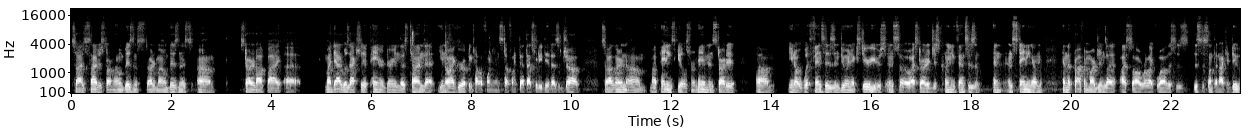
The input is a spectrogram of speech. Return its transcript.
so I decided to start my own business. Started my own business. Um, started off by uh, my dad was actually a painter during this time that you know I grew up in California and stuff like that. That's what he did as a job. So I learned um, my painting skills from him and started, um, you know, with fences and doing exteriors. And so I started just cleaning fences and, and, and staining them. And the profit margins I, I saw were like, wow, this is this is something I could do.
